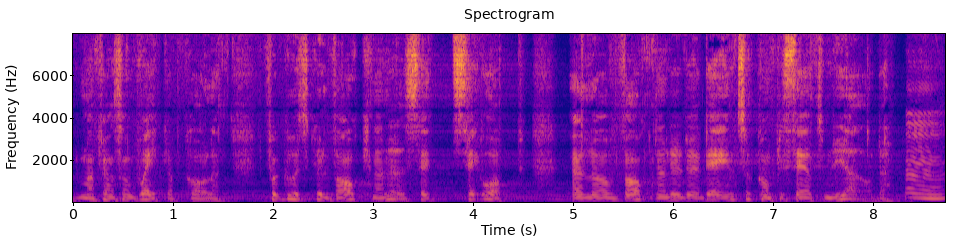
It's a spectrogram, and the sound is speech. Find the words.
man får en sån wake-up call att för guds skull vakna nu, se, se upp. Eller vakna nu, det, det är inte så komplicerat som du gör det. Mm.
